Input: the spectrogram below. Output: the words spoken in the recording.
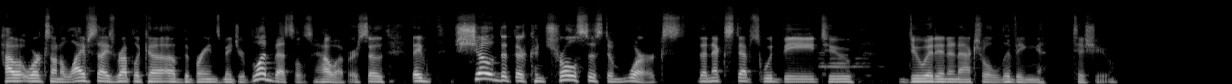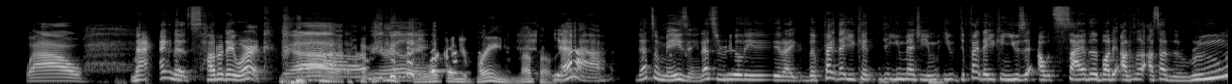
how it works on a life size replica of the brain's major blood vessels, however. So they've showed that their control system works. The next steps would be to do it in an actual living tissue. Wow. Magnets, how do they work? Yeah, really. they work on your brain. That's how yeah that's amazing. That's really like the fact that you can you mentioned you, you, the fact that you can use it outside of the body, outside, outside of the room.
